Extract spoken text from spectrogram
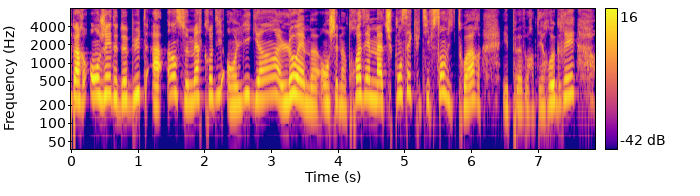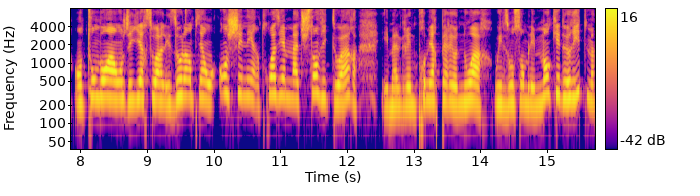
par Angers de deux buts à 1 ce mercredi en Ligue 1, l'OM enchaîne un troisième match consécutif sans victoire et peut avoir des regrets. En tombant à Angers hier soir, les Olympiens ont enchaîné un troisième match sans victoire et malgré une première période noire où ils ont semblé manquer de rythme,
